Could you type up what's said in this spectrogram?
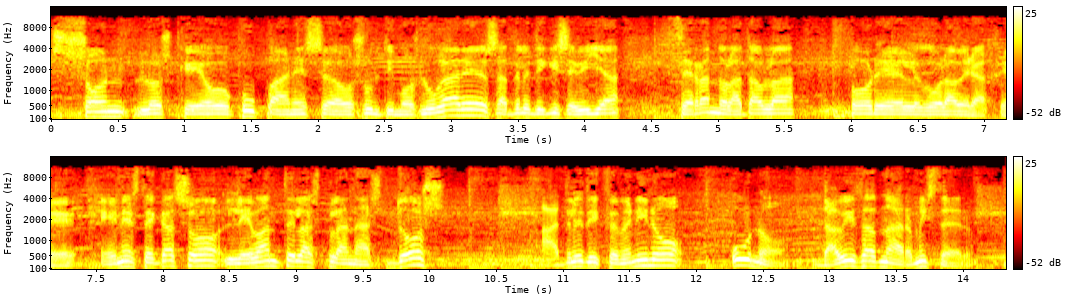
son los que ocupan esos últimos lugares. Athletic y Sevilla cerrando la tabla por el golaveraje. En este caso, Levante las Planas 2, Athletic Femenino 1. David Aznar, mister.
